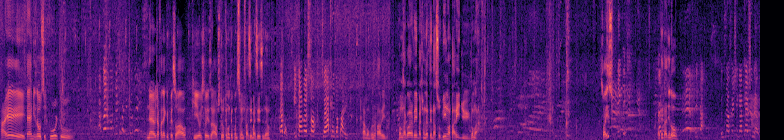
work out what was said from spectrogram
Aê, terminou o circuito. Agora você que vai ter que fazer isso. Não, eu já falei aqui pro pessoal que eu estou exausto, que eu não tenho condições de fazer mais esse não. Tá bom, então agora só, só é aquele da parede. Tá bom, vamos na parede. Vamos agora ver Batman Neto tentar subir numa parede. Vamos lá. Só isso? Tentei. Vai tentar de novo? Tentar. O desafio é chegar aqui a chinelo.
